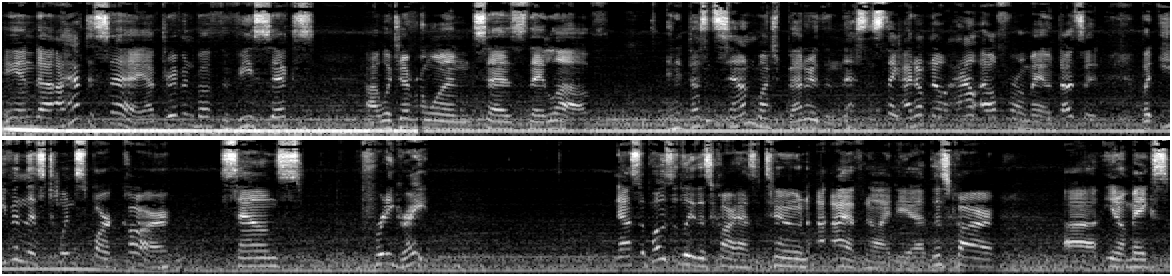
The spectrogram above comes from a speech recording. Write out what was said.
and uh, I have to say I've driven both the V6 uh, which everyone says they love. And it doesn't sound much better than this. This thing, I don't know how Alfa Romeo does it, but even this twin spark car sounds pretty great. Now, supposedly this car has a tune. I, I have no idea. This car uh, you know, makes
